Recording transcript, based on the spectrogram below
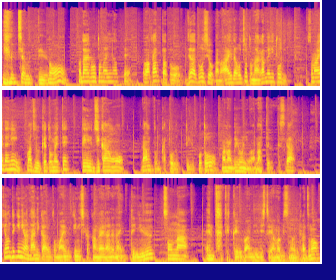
言っちゃうっていうのを、まあ、だいぶ大人になって、分かったと、じゃあどうしようかの間をちょっと長めに取る。その間に、まず受け止めてっていう時間を何分か取るっていうことを学ぶようにはなってるんですが、基本的には何かあると前向きにしか考えられないっていう、そんなエンターテックエヴァンジリスト山口のりかずの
